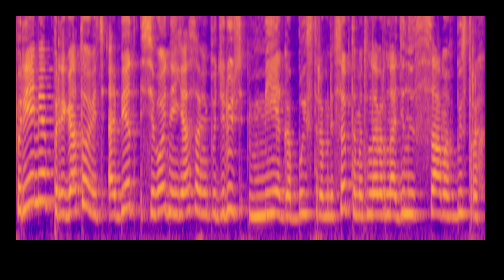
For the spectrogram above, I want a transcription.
Время приготовить обед. Сегодня я с вами поделюсь мега быстрым рецептом. Это, наверное, один из самых быстрых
